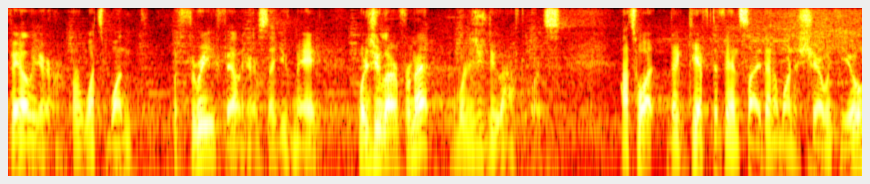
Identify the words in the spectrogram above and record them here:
failure or what's one or three failures that you've made? What did you learn from it? And what did you do afterwards? That's what the gift of insight that I want to share with you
